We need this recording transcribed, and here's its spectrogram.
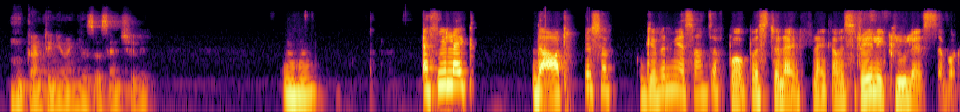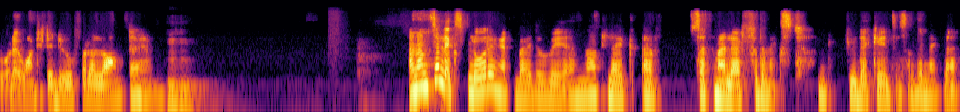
continuing this essentially. hmm I feel like the artists have given me a sense of purpose to life. Like I was really clueless about what I wanted to do for a long time. hmm and I'm still exploring it. By the way, I'm not like I've set my life for the next few decades or something like that.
